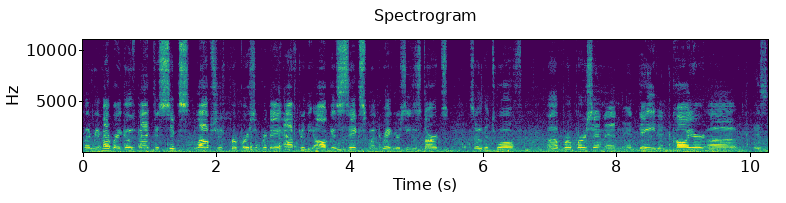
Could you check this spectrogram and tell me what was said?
But remember, it goes back to six lobsters per person per day after the August 6th when the regular season starts. So the 12 uh, per person and, and Dade and Collier uh, is,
